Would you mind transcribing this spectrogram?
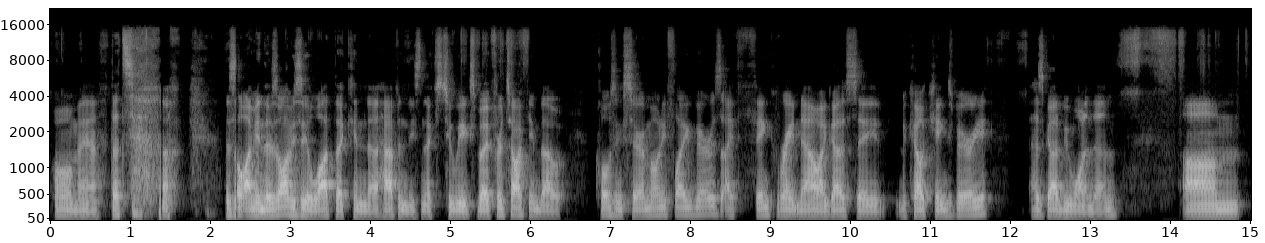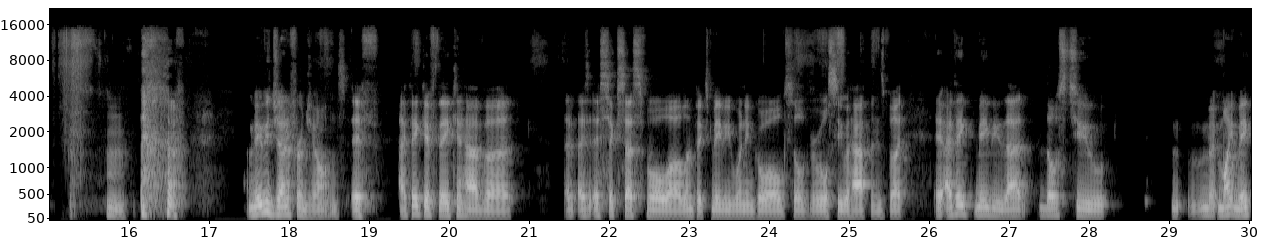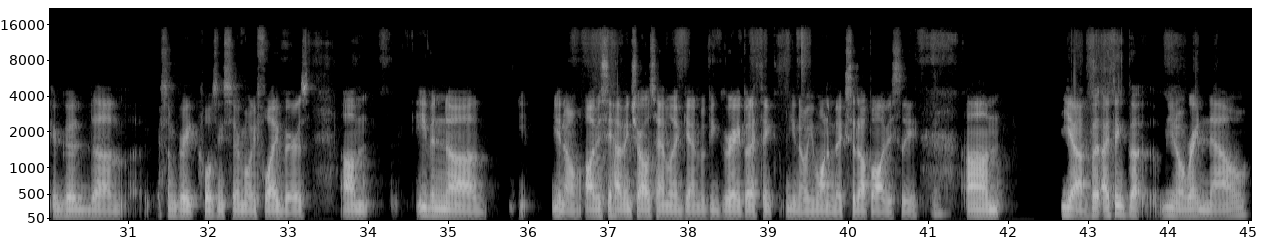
Oh man, that's. there's, I mean, there's obviously a lot that can uh, happen these next two weeks, but if we're talking about closing ceremony flag bearers, I think right now I gotta say Mikael Kingsbury has got to be one of them. Um, hmm. Maybe Jennifer Jones. If I think if they can have a a, a successful Olympics, maybe winning gold, silver, we'll see what happens. But I think maybe that those two m- might make a good, um, some great closing ceremony flag bearers. Um, even uh, you know, obviously having Charles Hamelin again would be great, but I think you know you want to mix it up, obviously. Um, yeah, but I think that you know right now,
